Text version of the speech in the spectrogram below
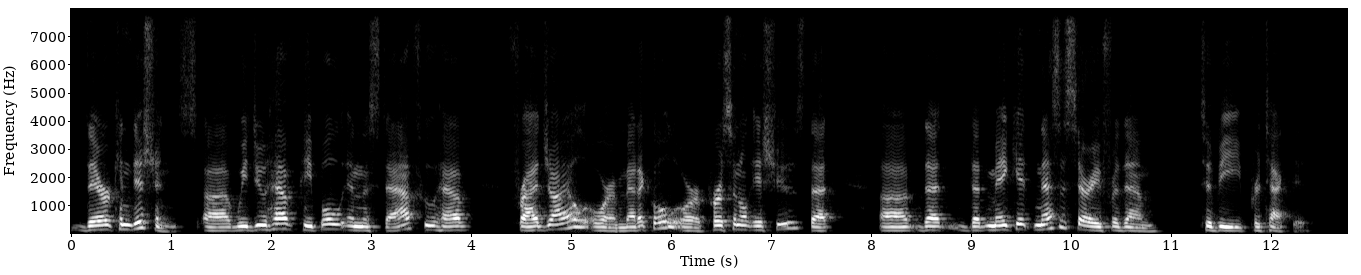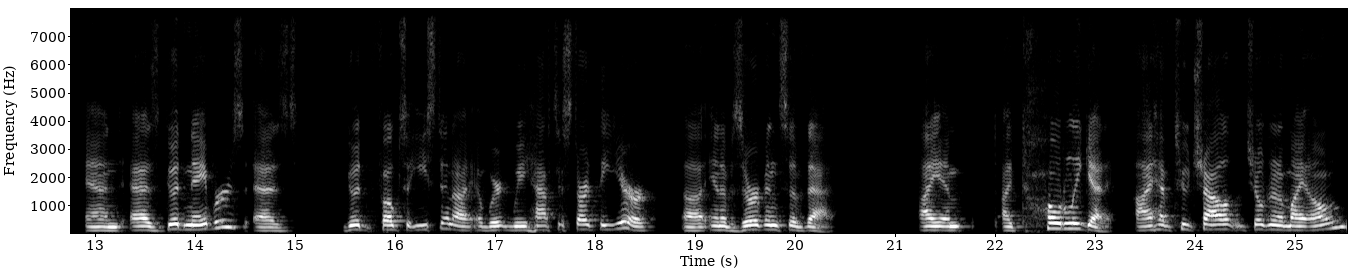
their conditions. Uh, we do have people in the staff who have fragile or medical or personal issues that, uh, that, that make it necessary for them to be protected. And as good neighbors, as good folks at Easton, I, we have to start the year uh, in observance of that. I am, I totally get it. I have two child children of my own.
